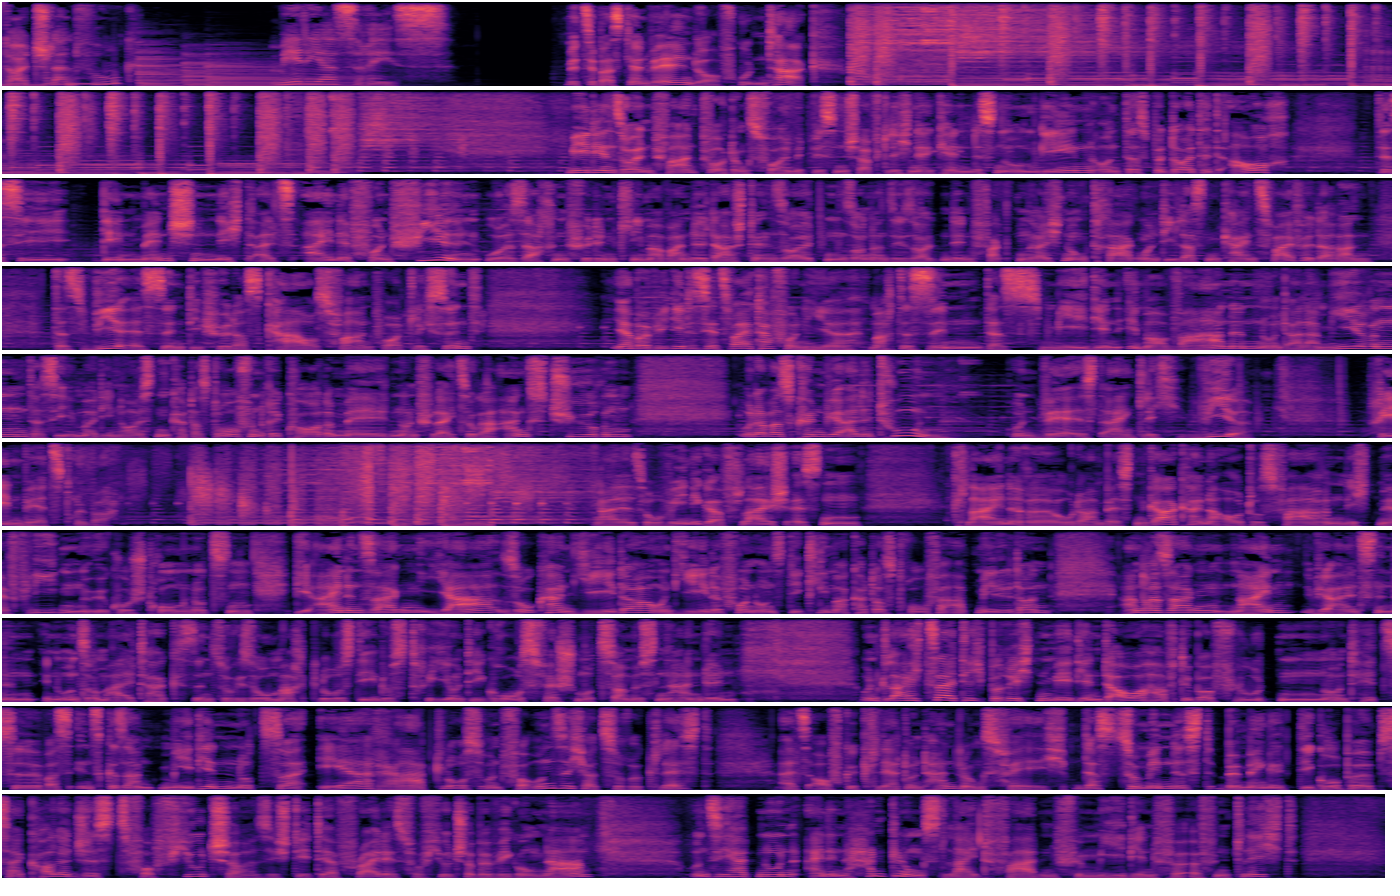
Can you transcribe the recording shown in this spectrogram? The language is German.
Deutschlandfunk Medias Res mit Sebastian Wellendorf. Guten Tag. Medien sollten verantwortungsvoll mit wissenschaftlichen Erkenntnissen umgehen und das bedeutet auch, dass sie den Menschen nicht als eine von vielen Ursachen für den Klimawandel darstellen sollten, sondern sie sollten den Fakten Rechnung tragen und die lassen keinen Zweifel daran, dass wir es sind, die für das Chaos verantwortlich sind. Ja, aber wie geht es jetzt weiter von hier? Macht es Sinn, dass Medien immer warnen und alarmieren, dass sie immer die neuesten Katastrophenrekorde melden und vielleicht sogar Angst schüren? Oder was können wir alle tun? Und wer ist eigentlich wir? Reden wir jetzt drüber. Also weniger Fleisch essen, kleinere oder am besten gar keine Autos fahren, nicht mehr fliegen, Ökostrom nutzen. Die einen sagen, ja, so kann jeder und jede von uns die Klimakatastrophe abmildern. Andere sagen, nein, wir Einzelnen in unserem Alltag sind sowieso machtlos, die Industrie und die Großverschmutzer müssen handeln. Und gleichzeitig berichten Medien dauerhaft über Fluten und Hitze, was insgesamt Mediennutzer eher ratlos und verunsichert zurücklässt als aufgeklärt und handlungsfähig. Das zumindest bemängelt die Gruppe Psychologists for Future. Sie steht der Fridays for Future Bewegung nahe. Und sie hat nun einen Handlungsleitfaden für Medien veröffentlicht.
